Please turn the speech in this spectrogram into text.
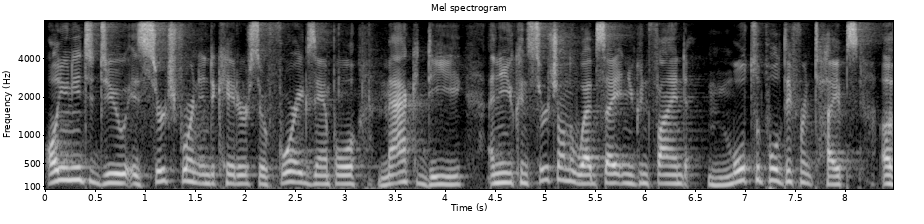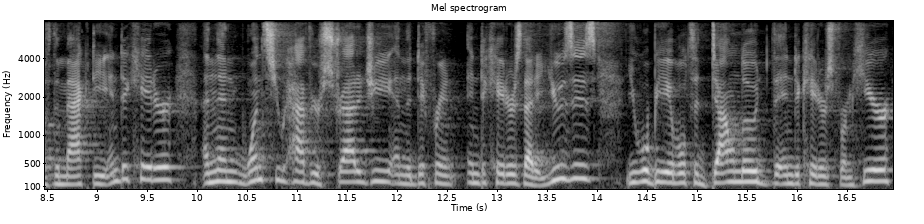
all you need to do is search for an indicator. So for example, MACD, and then you can search on the website and you can find multiple different types of the MACD indicator. And then once you have your strategy and the different indicators that it uses, you will be able to download the indicators from here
